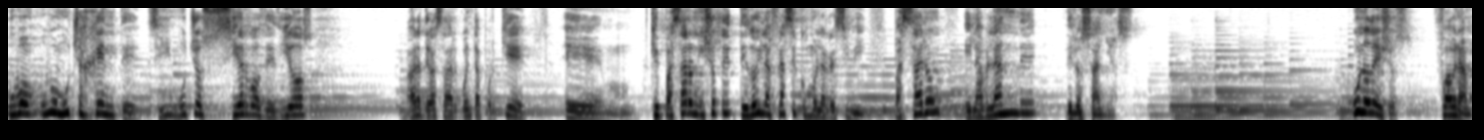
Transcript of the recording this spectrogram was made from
hubo, hubo, mucha gente, ¿sí? muchos siervos de Dios, ahora te vas a dar cuenta por qué, eh, que pasaron, y yo te, doy la frase como la recibí, pasaron el hablande de los años. Uno de ellos fue Abraham.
